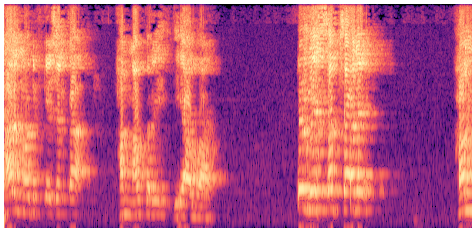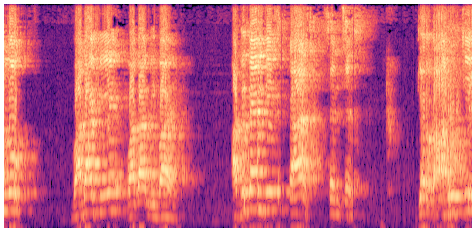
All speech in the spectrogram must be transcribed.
हर नोटिफिकेशन का हम नौकरी दिया हुआ है तो ये सब सारे हम लोग वादा किए वादा निभाए other than this caste census जो राहुल जी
